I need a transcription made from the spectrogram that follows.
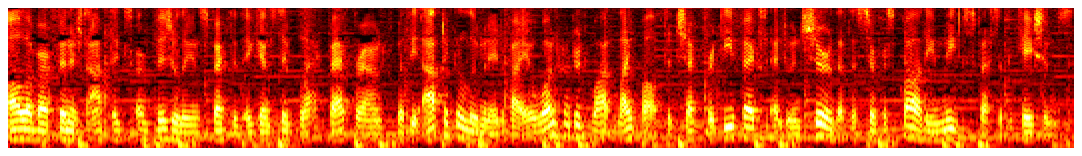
All of our finished optics are visually inspected against a black background with the optic illuminated by a 100 watt light bulb to check for defects and to ensure that the surface quality meets specifications.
